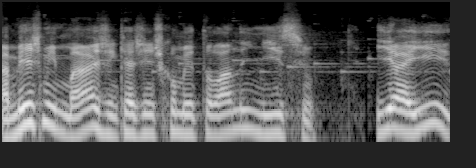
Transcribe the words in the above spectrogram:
a mesma imagem que a gente comentou lá no início. E aí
